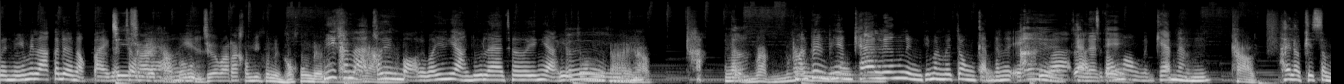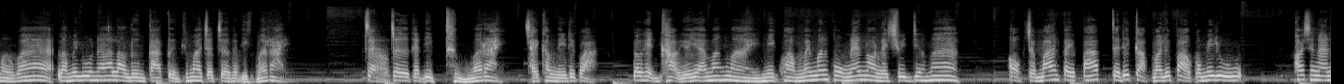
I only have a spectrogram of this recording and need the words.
วันนี้ไม่รักก็เดินออกไปก็จบใช่แล้ครับวเพราะผเนี่มยเชื่อว่าถ้าเขามีคนหนึ่งเขาคงเดินนี่ขนาดเขายังบอกเลยว่ายังอยากดูแลเธอยังอยากอยู่ตรงนี้ใช่ครับค่ะ ผนะ มแบบมันเป็นเพียงแค่เรื่องหนึ่งที่มันไม่ตรงกันเท่านั้นเองอ่าที่ว่าแค่เรานั้นจะต้องเอง มองมันแค่นั้นครับ ให้เราคิดเสมอว่าเราไม่รู้นะเราลืมตาตื่นขึ้นมาจะเจอกันอีกเมื่อไหร่ จะครับ เจอกันอีกถึงเมื่อไหร่ใช้คำนี้ดีกว่า เราเห็นข่าวเยอะแยะมากมาย มีความไม่มั่นคงแน่นอนในชีวิตเยอะมาก ออกจากบ้านไปปั๊บจะได้กลับมาหรือเปล่าก็ไม่รู้ เพราะฉะนั้น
